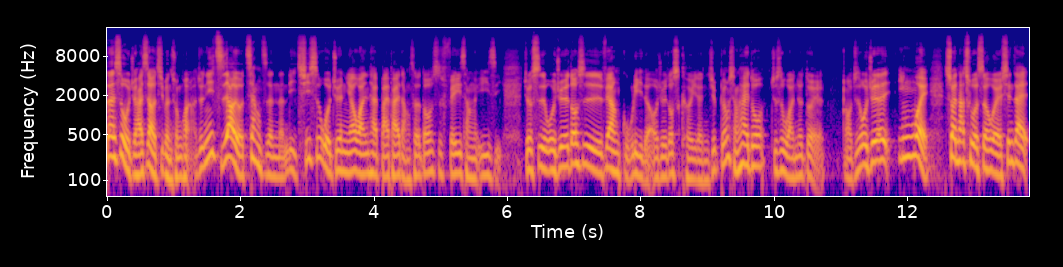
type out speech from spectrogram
但是我觉得还是要基本存款啊，就你只要有这样子的能力，其实我觉得你要玩一台白牌挡车都是非常的 easy，就是我觉得都是非常鼓励的，我觉得都是可以的，你就不用想太多，就是玩就对了哦。就是我觉得，因为虽然他出了社会，现在。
